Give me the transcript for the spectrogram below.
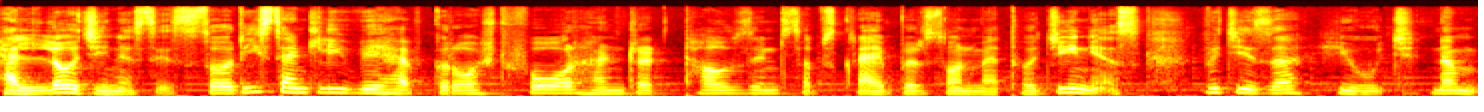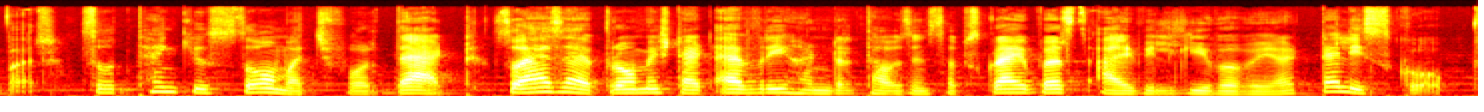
Hello Geniuses. So recently we have crossed 400,000 subscribers on Mathogenius, which is a huge number. So thank you so much for that. So as I promised at every 100,000 subscribers, I will give away a telescope.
